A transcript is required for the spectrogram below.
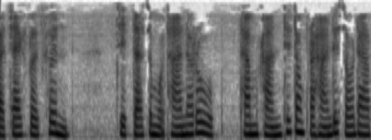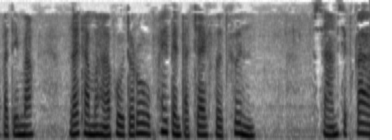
ปัจจัยเกิดขึ้น จิตตสมุทฐานรูปทำขันที่ต้องประหารด้วยโสดาปฏิมักและทำมหาภูตรูปให้เป็นปัจจัยเกิดขึ้น สามสิบเก้า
